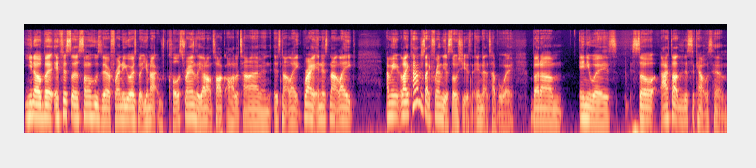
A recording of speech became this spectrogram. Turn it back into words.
you know but if it's a, someone who's there a friend of yours but you're not close friends like y'all don't talk all the time and it's not like right and it's not like I mean, like kind of just like friendly associates in that type of way. But um, anyways, so I thought that this account was him,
